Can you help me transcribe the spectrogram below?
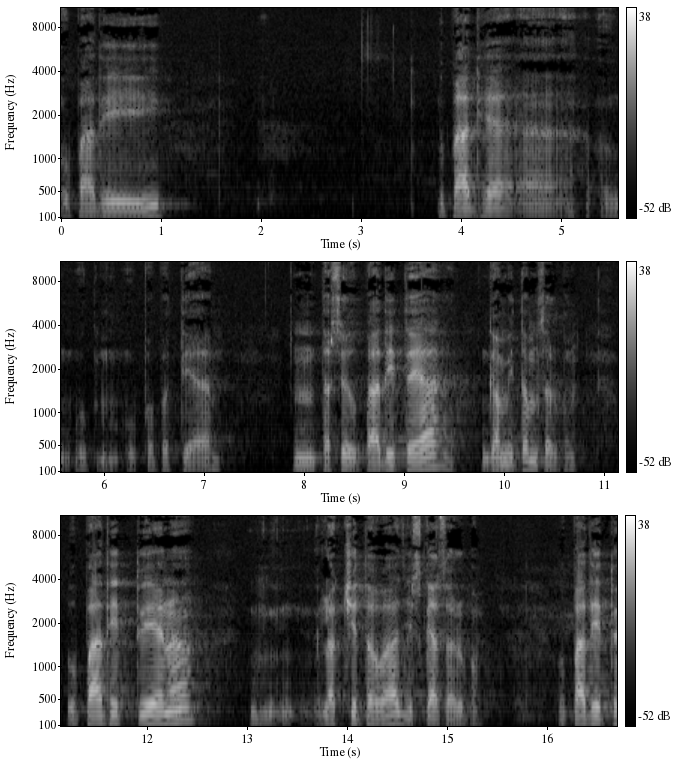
उपाधि उपाध्या उपपत्तिया तसे उपाधितया गमितम स्वरूप उपाधित्व लक्षित हुआ जिसका स्वरूप उपाधित्व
